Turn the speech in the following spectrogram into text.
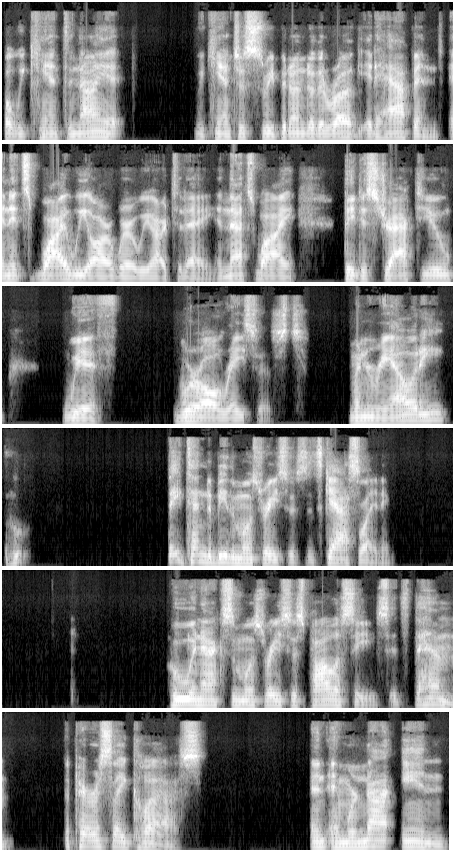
but we can't deny it. We can't just sweep it under the rug. It happened, and it's why we are where we are today. And that's why they distract you with we're all racist. When in reality, who they tend to be the most racist. It's gaslighting. Who enacts the most racist policies? It's them, the parasite class. And and we're not in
